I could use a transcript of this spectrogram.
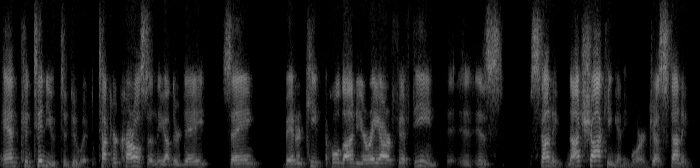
and continue to do it. Tucker Carlson the other day saying, better keep hold on to your AR-15 is stunning, not shocking anymore, just stunning.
